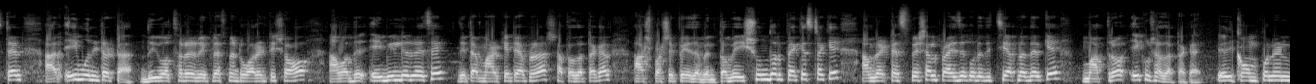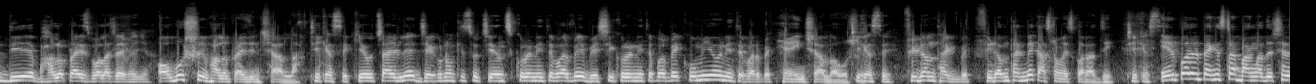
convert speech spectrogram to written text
স্ট্যান্ড আর এই মনিটরটা দুই বছরের রিপ্লেসমেন্ট ওয়ারেন্টি সহ আমাদের এই বিল্ডে রয়েছে যেটা মার্কেটে আপনারা সাত হাজার টাকার আশপাশে পেয়ে যাবেন। তবে এই সুন্দর প্যাকেজটাকে আমরা একটা স্পেশাল প্রাইজে করে দিচ্ছি আপনাদেরকে। মাত্র একুশ হাজার টাকায়। এই কম্পোনেন্ট দিয়ে ভালো প্রাইস বলা যায় ভাইয়া? অবশ্যই ভালো প্রাইজ ইনশাআল্লাহ। ঠিক আছে কেউ চাইলে যে কোনো কিছু চেঞ্জ করে নিতে পারবে বেশি করে নিতে পারবে কমিয়েও নিতে পারবে। হ্যাঁ ইনশাআল্লাহ ঠিক আছে ফ্রিডম থাকবে। ফ্রিডম থাকবে কাস্টমাইজ করা জি। ঠিক আছে। এরপরের প্যাকেজটা বাংলাদেশের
